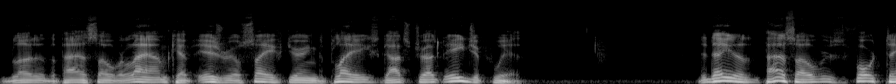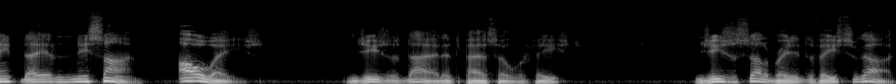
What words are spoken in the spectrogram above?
The blood of the Passover lamb kept Israel safe during the plagues God struck Egypt with. The day of the Passover is the 14th day of Nisan, always. And Jesus died at the Passover feast. And Jesus celebrated the feasts of God.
